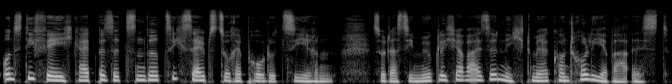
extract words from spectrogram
und die Fähigkeit besitzen wird, sich selbst zu reproduzieren, sodass sie möglicherweise nicht mehr kontrollierbar ist.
